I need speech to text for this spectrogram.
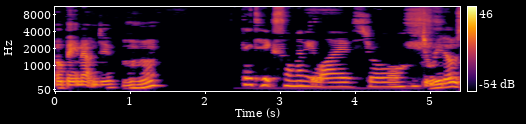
Obey Mountain Dew. Mm-hmm. They take so many lives, Joel. Doritos.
